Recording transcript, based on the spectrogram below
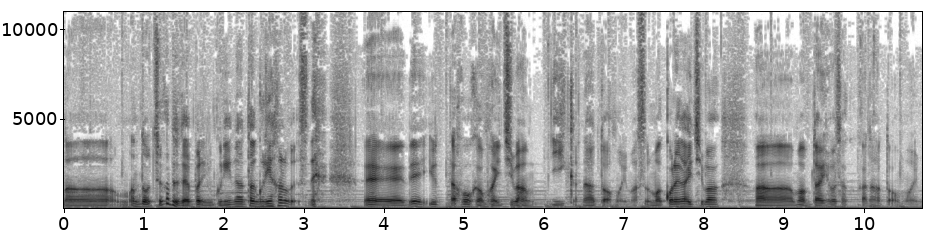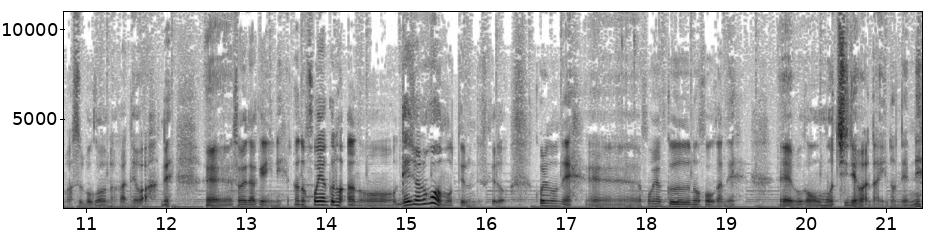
な、まあ、どっちかというとやっぱりグリーンランタングリーンアローですね。えーで、言った方がまあ一番いいかなと思います。まあこれが一番、あまあ代表作かなと思います。僕の中ではね。えーそれだけにね、あの翻訳の、あの原書の方は持ってるんですけど、これのね、えー翻訳の方がね、えー僕はお持ちではないのでね、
